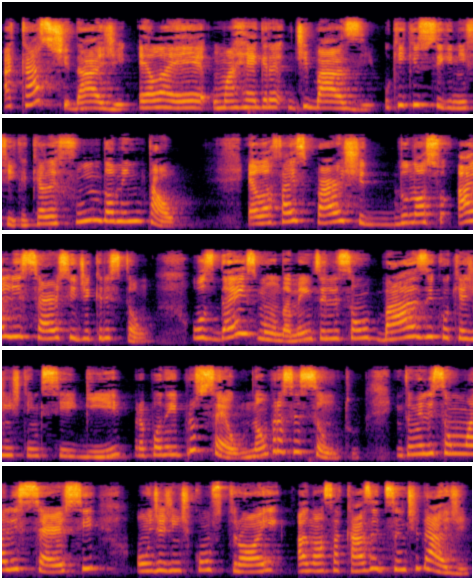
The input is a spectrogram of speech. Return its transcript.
A castidade, ela é uma regra de base. O que, que isso significa? Que ela é fundamental. Ela faz parte do nosso alicerce de cristão. Os dez mandamentos, eles são o básico que a gente tem que seguir para poder ir para o céu, não para ser santo. Então, eles são um alicerce onde a gente constrói a nossa casa de santidade.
